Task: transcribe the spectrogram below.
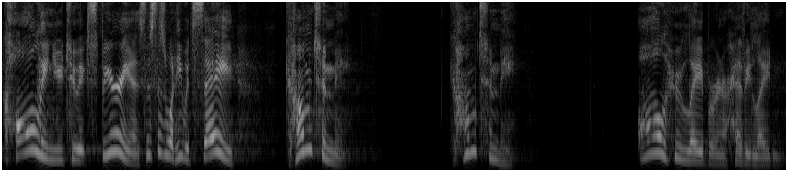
calling you to experience. This is what He would say Come to me. Come to me. All who labor and are heavy laden,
